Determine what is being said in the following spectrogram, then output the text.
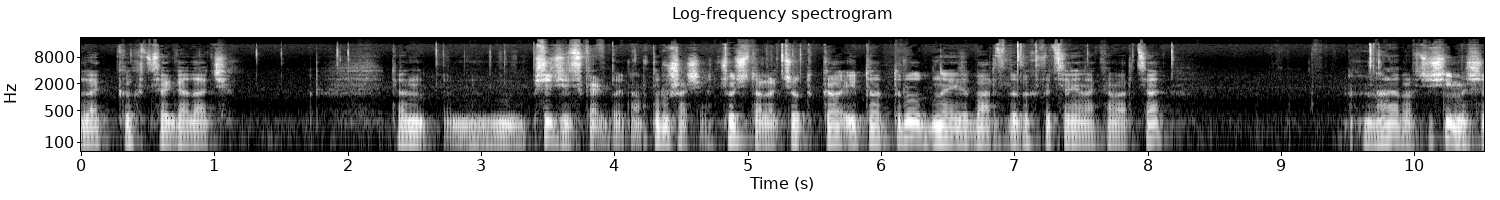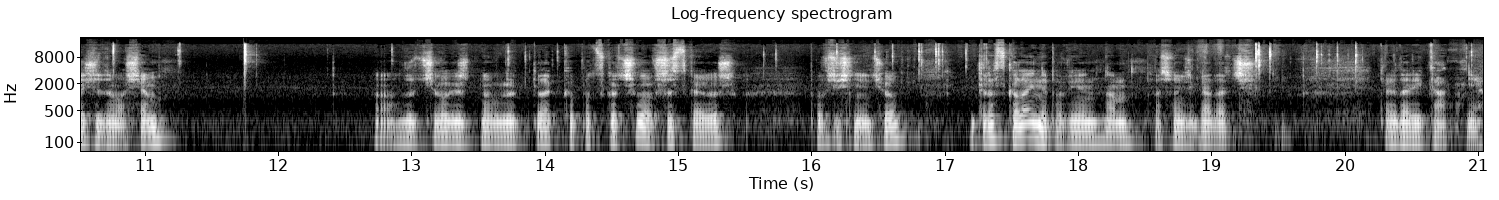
lekko chcę gadać ten mm, przycisk jakby, no, porusza się, czuć to leciutko i to trudne jest bardzo do wychwycenia na kamerce. No dobra, wciśnijmy 678. O, zwróćcie uwagę, że to w ogóle lekko podskoczyło wszystko już po wciśnięciu. I teraz kolejny powinien nam zacząć gadać tak delikatnie.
